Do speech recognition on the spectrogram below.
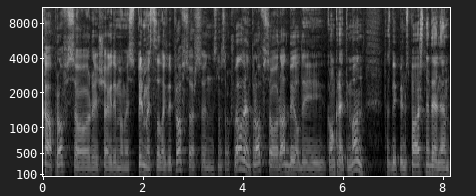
kā profesori šajā gadījumā, mēs pirmais cilvēks bija profesors, un es nosaukšu vēl vienu profesoru, atbildīja konkrēti man. Tas bija pirms pāris nedēļām.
